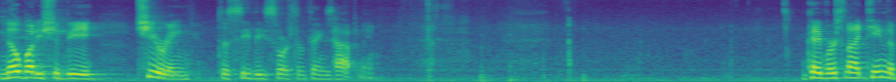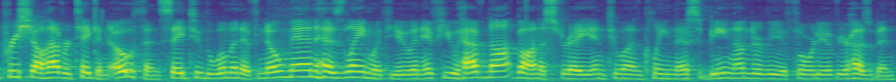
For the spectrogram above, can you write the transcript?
Nobody should be cheering to see these sorts of things happening. Okay, verse 19 the priest shall have her take an oath and say to the woman, If no man has lain with you, and if you have not gone astray into uncleanness, being under the authority of your husband,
